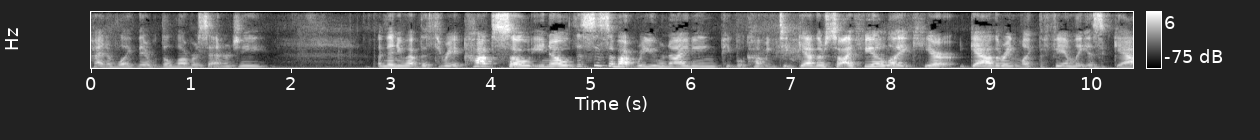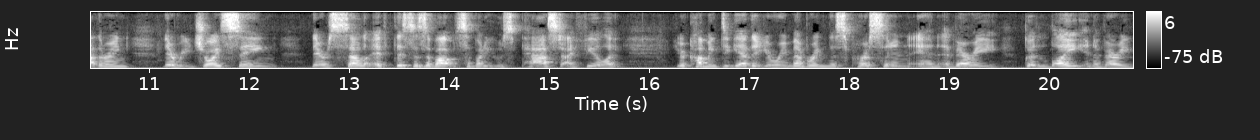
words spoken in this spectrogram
kind of like the lover's energy. And then you have the Three of Cups. So, you know, this is about reuniting, people coming together. So I feel like here, gathering, like the family is gathering, they're rejoicing, they're selling. If this is about somebody who's passed, I feel like you're coming together, you're remembering this person in a very good light in a very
